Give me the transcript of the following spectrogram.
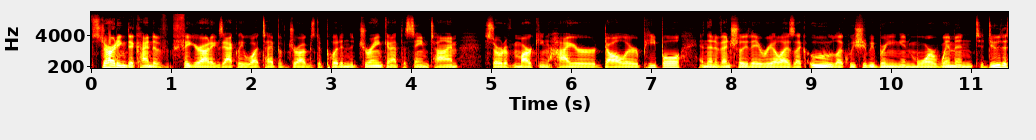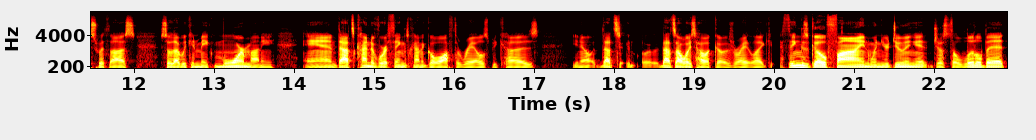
starting to kind of figure out exactly what type of drugs to put in the drink and at the same time sort of marking higher dollar people. And then eventually they realize, like, ooh, like we should be bringing in more women to do this with us so that we can make more money. And that's kind of where things kind of go off the rails because you know that's that's always how it goes right? Like things go fine when you're doing it just a little bit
